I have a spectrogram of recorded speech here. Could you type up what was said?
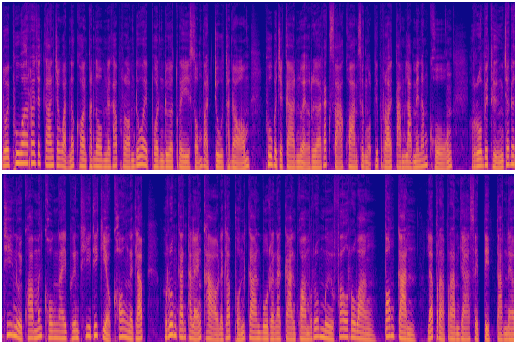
โดยผู้ว่าราชการจังหวัดนครพนมนะครับ พร้อมด้วยพลเรือตรีสมบัติจูถนอม ผู้บัญชาการหน่วยเรือรักษาความสงบเรียบร้อยตามลำแม่น้ำโขง รวมไปถึงเจ้าหน้าที่หน่วยความมั่นคงในพื้นที่ที่เกี่ยวข้องนะครับ ร่วมกันแถลงข่าวนะครับ ผลการบูรณาการความร่วมมือเฝ้าระวัง ป้องกันและปราบปรามยาเสพติดตามแนว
